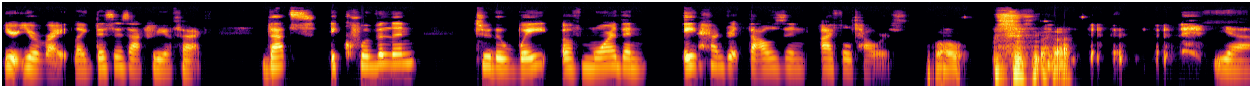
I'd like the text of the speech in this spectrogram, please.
You're you're right. Like this is actually a fact. That's equivalent to the weight of more than 800,000 Eiffel Towers. Wow. Yeah.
